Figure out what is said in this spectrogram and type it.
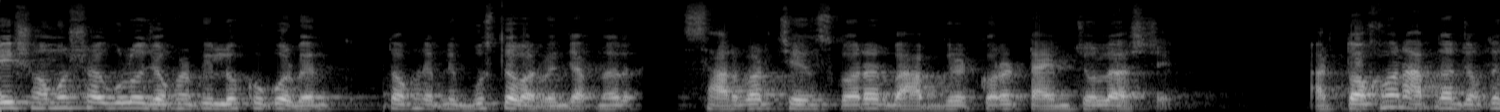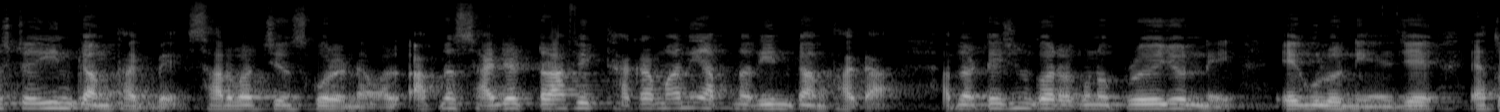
এই সমস্যাগুলো যখন আপনি লক্ষ্য করবেন, তখন আপনি বুঝতে পারবেন যে আপনার সার্ভার চেঞ্জ করার বা আপগ্রেড করার টাইম চলে আসছে। আর তখন আপনার যথেষ্ট ইনকাম থাকবে সার্ভার চেঞ্জ করে নেওয়ার। আপনার সাইডের ট্রাফিক থাকা মানে আপনার ইনকাম থাকা। আপনার টেনশন করার কোনো প্রয়োজন নেই এগুলো নিয়ে যে এত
